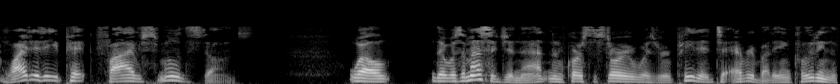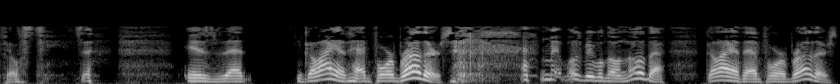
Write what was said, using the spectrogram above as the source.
Why did he pick five smooth stones? Well, there was a message in that, and of course the story was repeated to everybody, including the Philistines, is that Goliath had four brothers. Most people don't know that. Goliath had four brothers.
